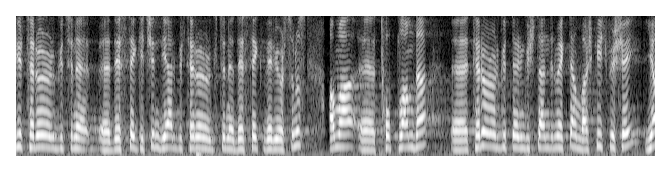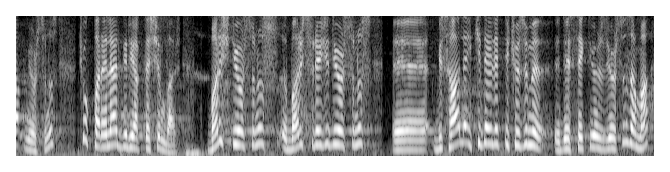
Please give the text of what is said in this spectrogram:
bir terör örgütüne e, destek için diğer bir terör örgütüne destek veriyorsunuz ama e, toplamda e, terör örgütlerini güçlendirmekten başka hiçbir şey yapmıyorsunuz. Çok paralel bir yaklaşım var. Barış diyorsunuz, e, barış süreci diyorsunuz. E, biz hala iki devletli çözümü e, destekliyoruz diyorsunuz ama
